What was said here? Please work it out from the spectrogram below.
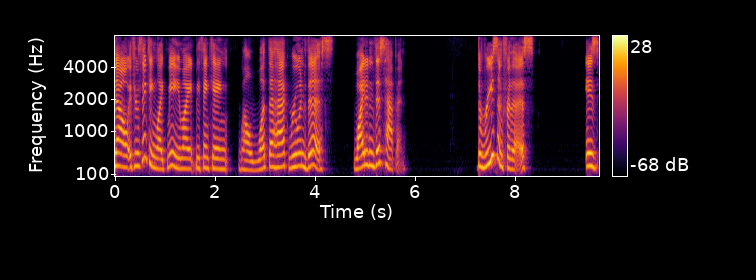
Now, if you're thinking like me, you might be thinking, well, what the heck ruined this? Why didn't this happen? The reason for this is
